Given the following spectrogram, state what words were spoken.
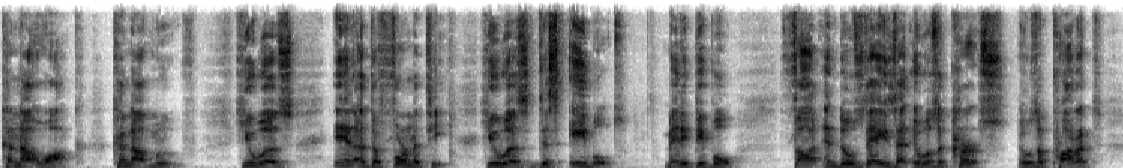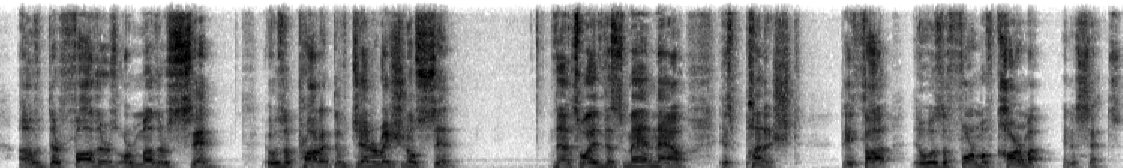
cannot walk, cannot move. He was in a deformity. He was disabled. Many people thought in those days that it was a curse. It was a product of their father's or mother's sin. It was a product of generational sin. That's why this man now is punished. They thought it was a form of karma in a sense.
